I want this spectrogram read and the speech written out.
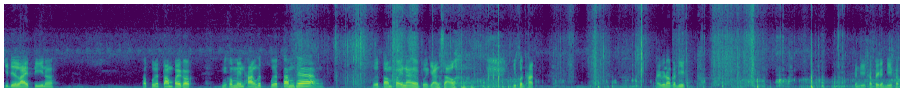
จิตได้หลายปีเนาะ ถ้าเปิดต่ำไปก็มีคอมเมนต์ถามก็เปิดต่ำแท้ เปิดต่ำไปนะเออเปิดยางสาว มีคนถักไปไปนอกกันดีกันดีครับไปกันดีครับ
